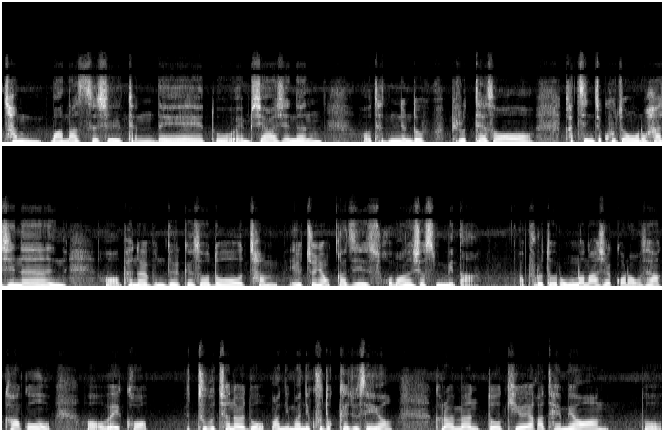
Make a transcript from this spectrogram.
참 많았으실 텐데 또 MC 하시는 어, 테드님도 비롯해서 같이 이제 고정으로 하시는 어, 패널 분들께서도 참 1주년까지 수고 많으셨습니다. 앞으로 더 롱런 하실 거라고 생각하고 어, 웨이크업 유튜브 채널도 많이 많이 구독해 주세요. 그러면 또 기회가 되면 또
